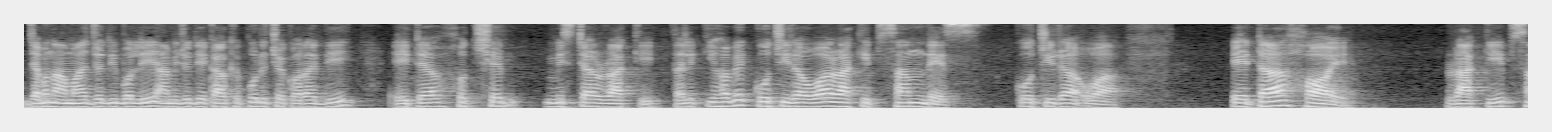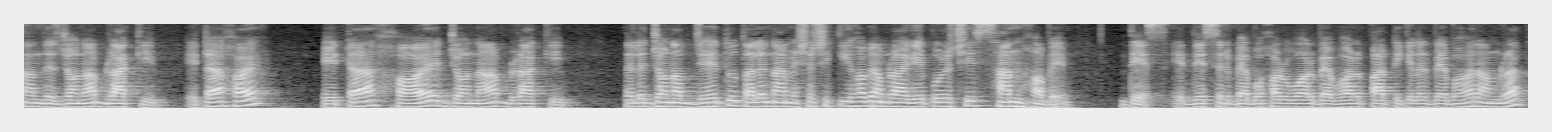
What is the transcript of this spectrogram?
যেমন আমার যদি বলি, আমি যদি কাউকে পরিচয় করাই দিই, এটা হচ্ছে মিস্টার রাকিব। তাহলে কি হবে? কোচিরাওয়া রাকিব সানদেশ কোচিরাওয়া। এটা হয় রাকিব সানদেশ জনাব রাকিব। এটা হয় এটা হয় জনাব রাকিব। তাহলে জনাব যেহেতু, তাহলে নামের শেষে কী হবে? আমরা আগে পড়েছি সান হবে, দেশ। এ দেশের ব্যবহার, ওয়ার ব্যবহার, পার্টিকেলের ব্যবহার আমরা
